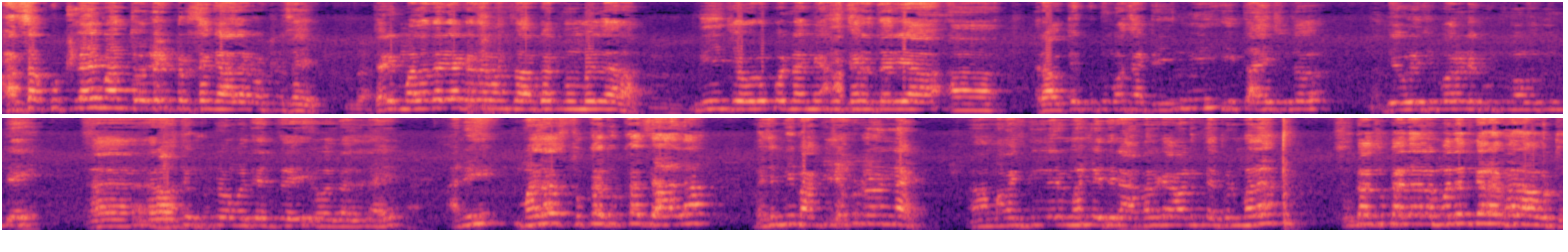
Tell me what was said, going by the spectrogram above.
असा कुठलाही मानतो जरी प्रसंग आला डॉक्टर साहेब. तरी मला जरी एखादा माणसा अपघात मुंबईला झाला. मी जेवढं पण मी खरं तर या रावते कुटुंबासाठी मी ही ताई सुद्धा देवळीची बोराडे कुटुंबामधून ते रावते कुटुंबामध्ये त्यांचं झालेलं आहे. आणि मला सुखादुःखात झाला म्हणजे मी बाकीच्या कुटुंबात नाही. मग जरी म्हणले तरी आम्हाला काय वाटत नाही पण मला सुखादुःखात जायला मदत करायला फार आवडतो.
